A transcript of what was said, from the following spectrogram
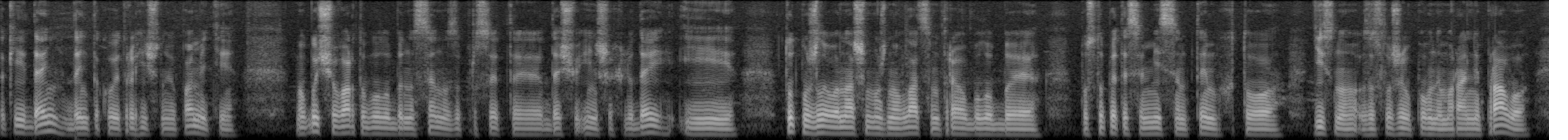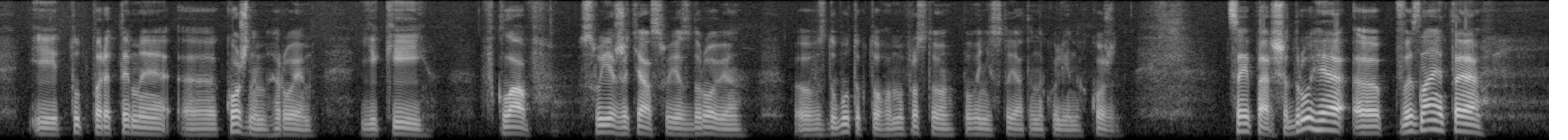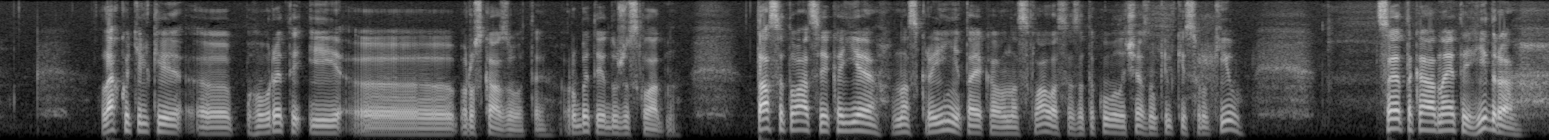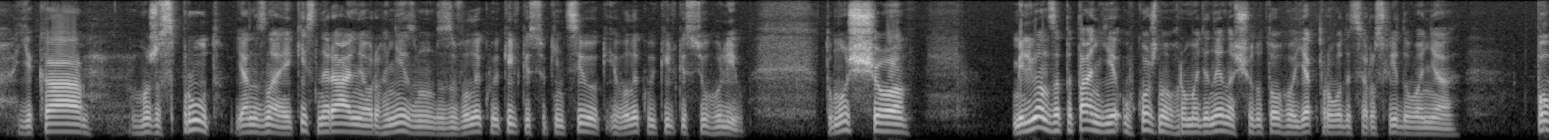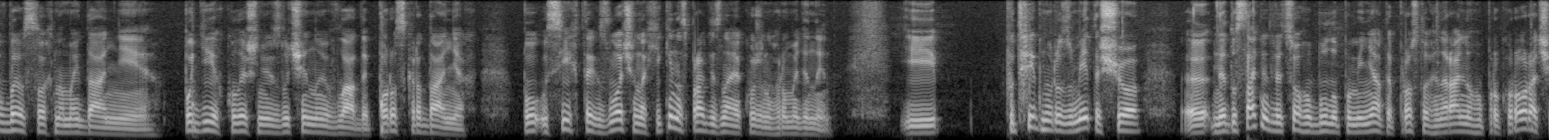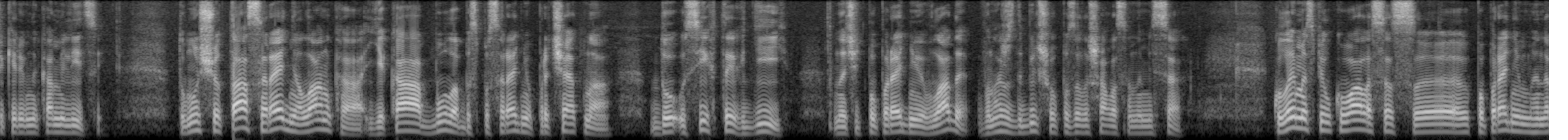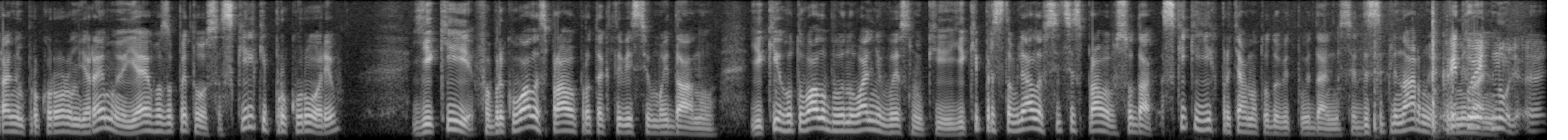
такий день, день такої трагічної пам'яті, мабуть, що варто було би на сцену запросити дещо інших людей. І тут, можливо, нашим можновладцям треба було би поступитися місцем тим, хто дійсно заслужив повне моральне право. І тут перед тими е, кожним героєм, який вклав своє життя, своє здоров'я в здобуток того, ми просто повинні стояти на колінах. Кожен. Це перше. Друге, е, ви знаєте, легко тільки е, говорити і е, розказувати. Робити є дуже складно. Та ситуація, яка є в нас в країні, та, яка у нас склалася за таку величезну кількість років, це така, знаєте, гідра, яка може спрут, я не знаю, якийсь нереальний організм з великою кількістю кінцівок і великою кількістю голів. Тому що мільйон запитань є у кожного громадянина щодо того, як проводиться розслідування по вбивствах на Майдані, подіях колишньої злочинної влади, по розкраданнях, по усіх тих злочинах, які насправді знає кожен громадянин. І потрібно розуміти, що е, недостатньо для цього було поміняти просто генерального прокурора чи керівника міліції. Тому що та середня ланка, яка була безпосередньо причетна до усіх тих дій значить, попередньої влади, вона ж здебільшого позалишалася на місцях. Коли ми спілкувалися з е, попереднім генеральним прокурором Яремою, я його запитувався, скільки прокурорів, які фабрикували справи проти активістів Майдану, які готували обвинувальні висновки, які представляли всі ці справи в судах, скільки їх притягнуто до відповідальності, дисциплінарної, кримінальної? Відповідь нуль. Е,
